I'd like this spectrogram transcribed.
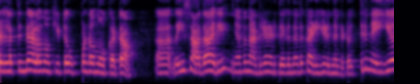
വെള്ളത്തിന്റെ അളവ് നോക്കിയിട്ട് ഉപ്പുണ്ടോ എന്ന് നോക്കാം കേട്ടോ. ഈ സാധാ അരി ഞാൻ ഇപ്പോൾ നാട്ടിലാണ് എടുത്തേക്കുന്നത്. അത് കഴുകിയിടുന്നുണ്ട് കേട്ടോ. ഇത്തിരി നെയ്യ്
